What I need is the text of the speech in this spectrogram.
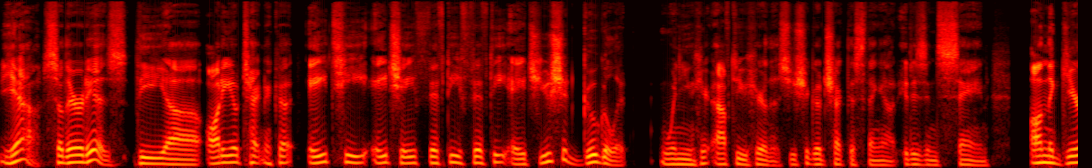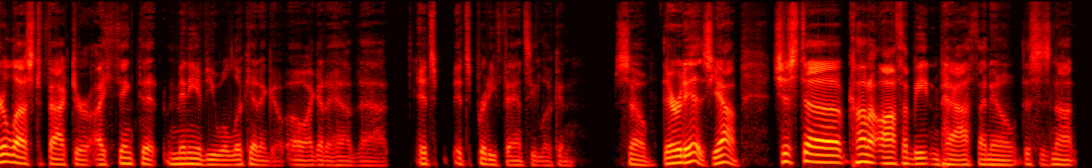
Yeah, so there it is. The uh, Audio Technica ATHA 5050H. You should Google it when you hear after you hear this. You should go check this thing out. It is insane. On the gear lust factor, I think that many of you will look at it and go, "Oh, I got to have that." It's it's pretty fancy looking. So there it is. Yeah. Just uh, kind of off the beaten path. I know this is not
